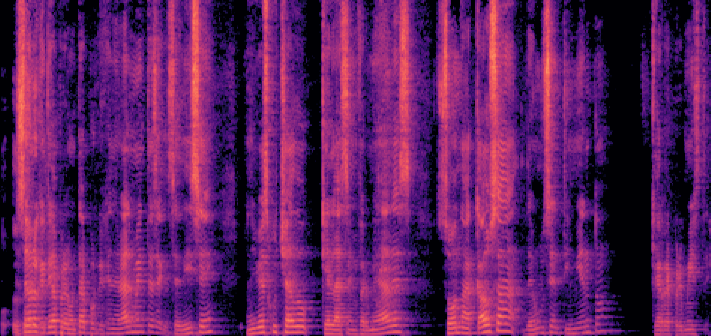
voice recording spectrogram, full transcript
O Eso sea, es lo que te iba a preguntar, porque generalmente se, se dice, yo he escuchado que las enfermedades son a causa de un sentimiento que reprimiste.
